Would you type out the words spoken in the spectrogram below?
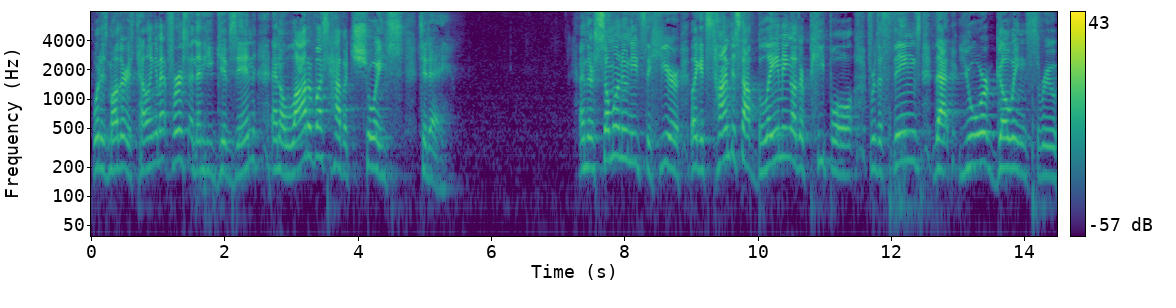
what his mother is telling him at first, and then he gives in. And a lot of us have a choice today. And there's someone who needs to hear, like, it's time to stop blaming other people for the things that you're going through,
